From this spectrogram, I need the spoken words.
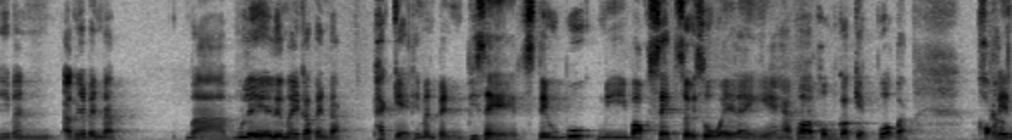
ที่มันเอาก็จะเป็นแบบบาบูเลหรือไม่ก็เป็นแบบ แพ็กเกจที่มันเป็นพิเศษสติลบุ๊กมีบ็อกเซตสวยๆ อะไรอย่างเงี้ยครับ เพราะว่าผมก็เก็บพวกแบบของเล่น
